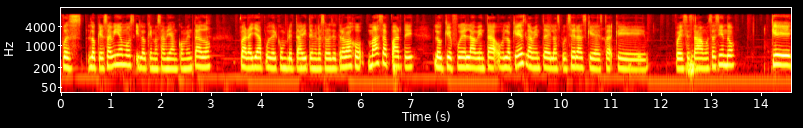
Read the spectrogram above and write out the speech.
pues lo que sabíamos y lo que nos habían comentado para ya poder completar y tener las horas de trabajo. Más aparte lo que fue la venta o lo que es la venta de las pulseras que, está, que pues estábamos haciendo. Que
